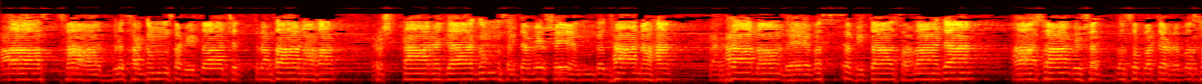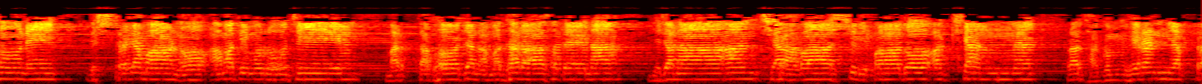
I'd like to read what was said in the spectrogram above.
आस्थादृथगम् सविता चित्रधानः। कृष्णारजागम् स च विषयम् प्रधानो देवः सविता समाज आशाविषद्वसुपचर्वसूने विश्रयमाणो अमतिमुरुचीम् मर्तभोजनमधरासतेन जनाञ्छ्यावाश्विपादो अख्यन् रथगुम् हिरण्यप्र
